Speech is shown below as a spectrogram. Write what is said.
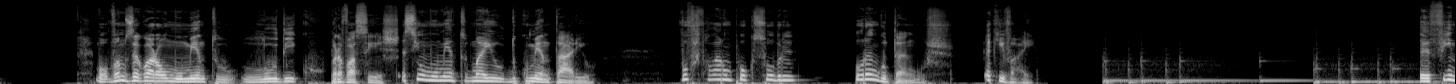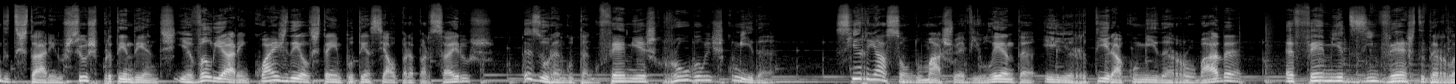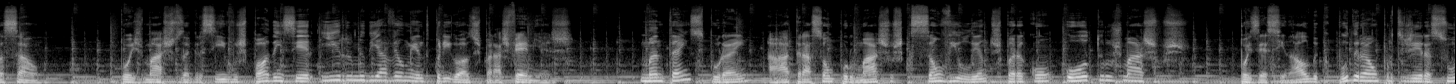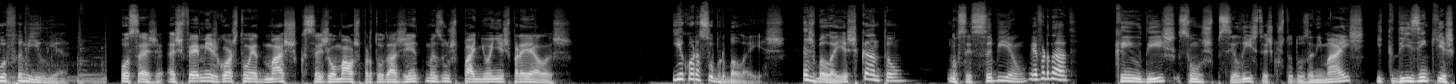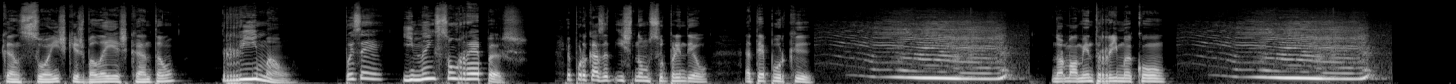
Bom, vamos agora a um momento lúdico para vocês. Assim, um momento meio documentário. Vou-vos falar um pouco sobre orangotangos. Aqui vai. A fim de testarem os seus pretendentes e avaliarem quais deles têm potencial para parceiros, as orangotango fêmeas roubam-lhes comida. Se a reação do macho é violenta e lhe retira a comida roubada, a fêmea desinveste da relação, pois machos agressivos podem ser irremediavelmente perigosos para as fêmeas. Mantém-se, porém, a atração por machos que são violentos para com outros machos pois é sinal de que poderão proteger a sua família. Ou seja, as fêmeas gostam é de machos que sejam maus para toda a gente, mas uns panhonhas para elas. E agora sobre baleias. As baleias cantam. Não sei se sabiam, é verdade. Quem o diz são os especialistas que estudam os animais e que dizem que as canções que as baleias cantam rimam. Pois é, e nem são rappers. Eu por acaso isto não me surpreendeu, até porque normalmente rima com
